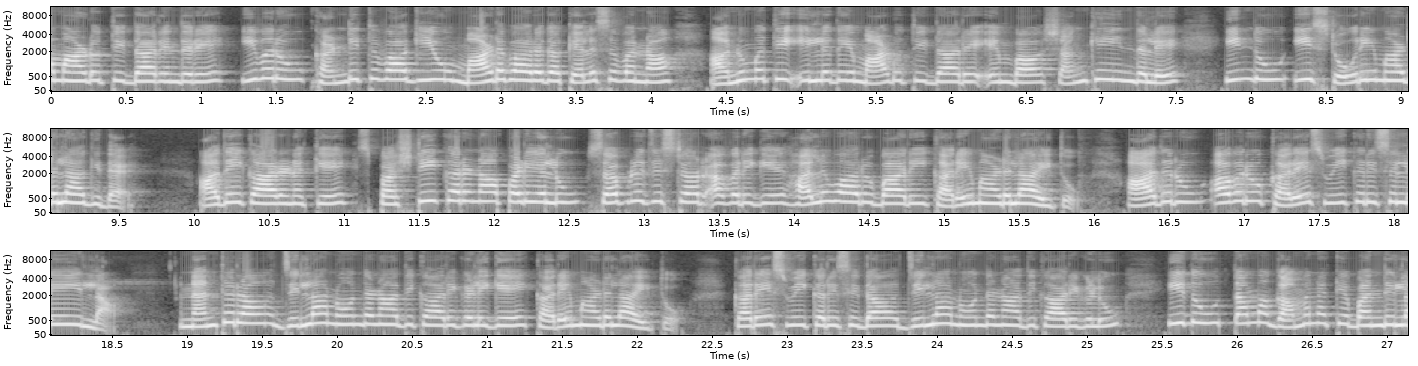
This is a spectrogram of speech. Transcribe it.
ಮಾಡುತ್ತಿದ್ದಾರೆಂದರೆ ಇವರು ಖಂಡಿತವಾಗಿಯೂ ಮಾಡಬಾರದ ಕೆಲಸವನ್ನ ಅನುಮತಿ ಇಲ್ಲದೆ ಮಾಡುತ್ತಿದ್ದಾರೆ ಎಂಬ ಶಂಕೆಯಿಂದಲೇ ಇಂದು ಈ ಸ್ಟೋರಿ ಮಾಡಲಾಗಿದೆ. ಅದೇ ಕಾರಣಕ್ಕೆ ಸ್ಪಷ್ಟೀಕರಣ ಪಡೆಯಲು ಸಬ್ ರಿಜಿಸ್ಟ್ರಾರ್ ಅವರಿಗೆ ಹಲವಾರು ಬಾರಿ ಕರೆ ಮಾಡಲಾಯಿತು. ಆದರೂ ಅವರು ಕರೆ ಸ್ವೀಕರಿಸಲೇ ಇಲ್ಲ. ನಂತರ ಜಿಲ್ಲಾ ನೋಂದಣಾಧಿಕಾರಿಗಳಿಗೆ ಕರೆ ಮಾಡಲಾಯಿತು. ಕರೆ ಸ್ವೀಕರಿಸಿದ ಜಿಲ್ಲಾ ನೋಂದಣಾಧಿಕಾರಿಗಳು, ಇದು ತಮ್ಮ ಗಮನಕ್ಕೆ ಬಂದಿಲ್ಲ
